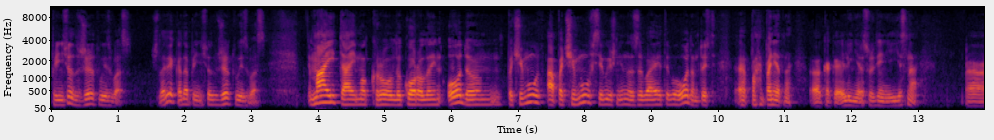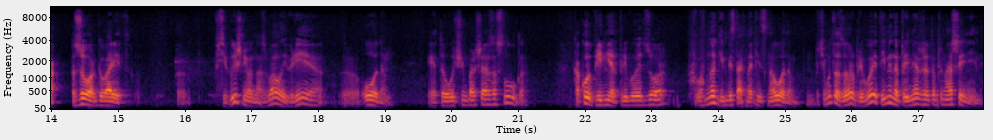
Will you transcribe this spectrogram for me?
принесет в жертву из вас. Человек, когда принесет в жертву из вас. Май таймо королайн одом. Почему? А почему Всевышний называет его одом? То есть, э, понятно, э, как линия рассуждения ясна. Э, Зор говорит, Всевышний он назвал еврея одом. Это очень большая заслуга. Какой пример приводит Зор? Во многих местах написано одом. Почему-то Зор приводит именно пример жертвоприношениями.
